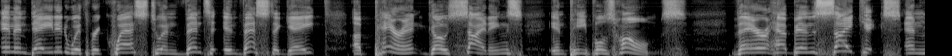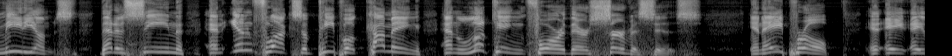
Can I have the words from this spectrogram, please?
inundated with requests to invent, investigate apparent ghost sightings in people's homes. There have been psychics and mediums that have seen an influx of people coming and looking for their services. In April, a, a,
